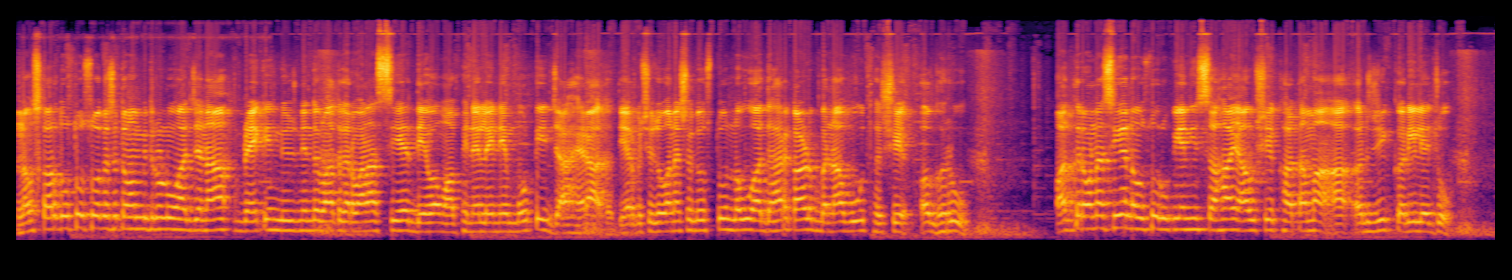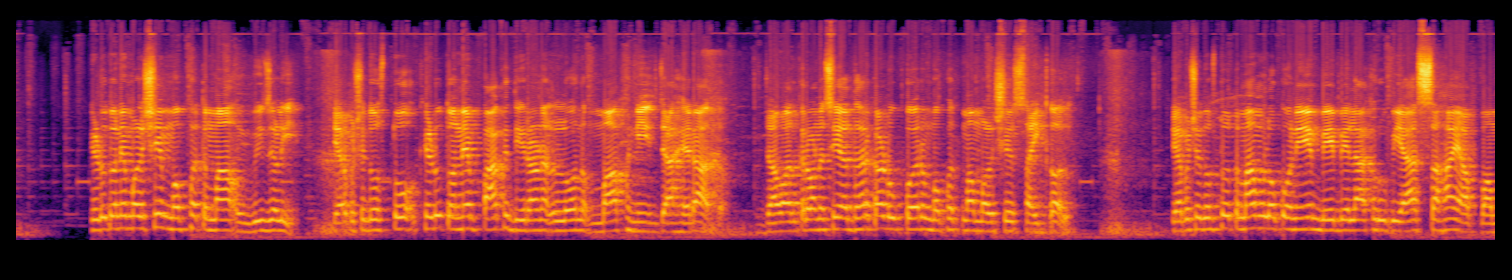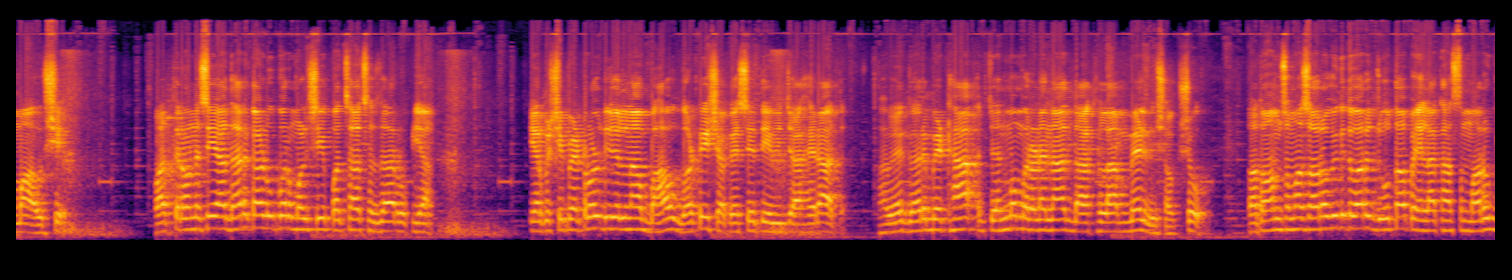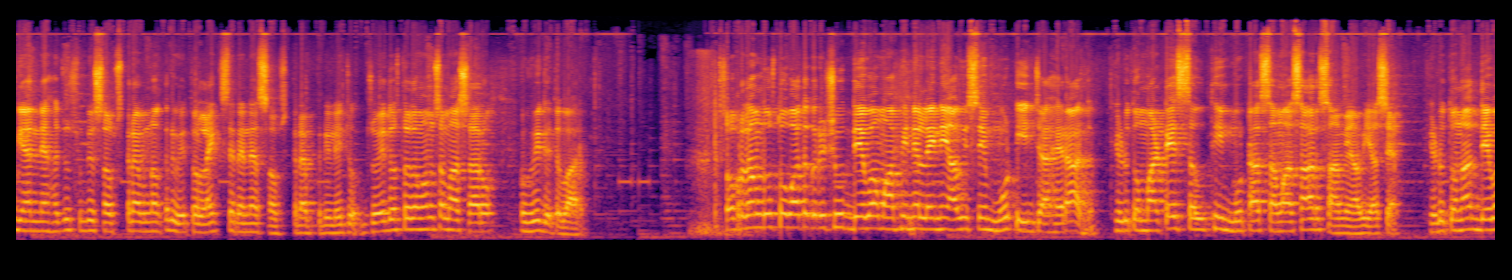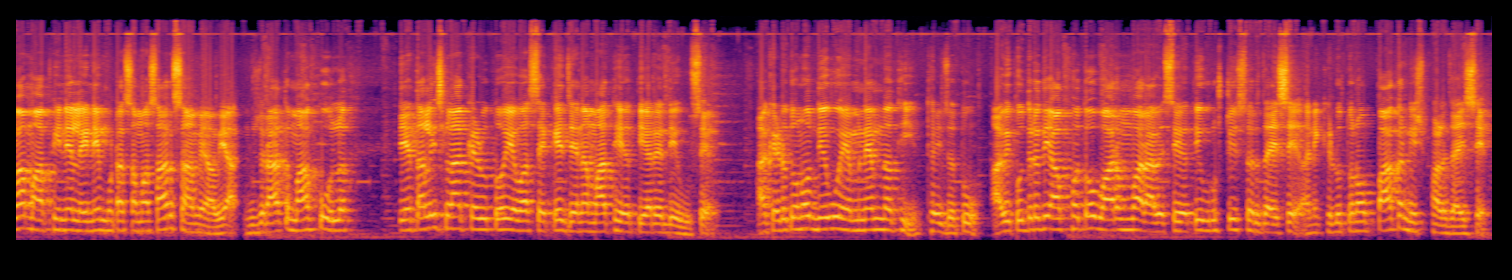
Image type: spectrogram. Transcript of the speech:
નમસ્કાર દોસ્તો, સ્વાગત છે તમામ મિત્રોનું. આજના બ્રેકિંગ ન્યૂઝની અંદર વાત કરવાના છીએ દેવા માફીને લઈને મોટી જાહેરાત. ત્યાર પછી જોવાના છે દોસ્તો, નવું આધાર કાર્ડ બનાવવું થશે અઘરું. વાત કરવાના છીએ નવસો રૂપિયાની સહાય આવશે ખાતામાં. આ અરજી કરી લેજો. ખેડૂતોને મળશે મફતમાં વીજળી. ત્યાર પછી દોસ્તો, ખેડૂતોને પાક ધિરાણ લોન માફની જાહેરાત. જ્યાં વાત કરવાના છે આધાર કાર્ડ ઉપર મફતમાં મળશે સાયકલ. ત્યાર પછી દોસ્તો, તમામ લોકોને બે બે લાખ રૂપિયા સહાય આપવામાં આવશે. વાત કરવાના છે, આધાર કાર્ડ ઉપર મળશે પચાસ હજાર રૂપિયા. ત્યાર પછી પેટ્રોલ, ડીઝલના ભાવ ઘટી શકે છે તેવી જાહેરાત. હવે ઘર બેઠા જન્મ મરણના દાખલા મેળવી શકશો. તો આ તમામ સમાચારો વિગતવાર જોતા પહેલા ખાસ મારું જ્ઞાનને હજુ સુધી સબસ્ક્રાઇબ ન હોય તો લાઈક શેર અને સબસ્ક્રાઇબ કરી લેજો. જોઈએ દોસ્તો, તમામ સમાચારો વિગતવાર. સૌપ્રથમ દોસ્તો, વાત કરીશું દેવા માફીને લઈને આવી છે મોટી જાહેરાત. ખેડૂતો માટે સૌથી મોટા સમાચાર સામે આવ્યા છે. ખેડૂતોના દેવા માફીને લઈને મોટા સમાચાર સામે આવ્યા. ગુજરાતમાં કુલ તેતાલીસ લાખ ખેડૂતો એવા છે કે જેના માથે અત્યારે દેવું છે. આ ખેડૂતોનો દેવું એમને એમ નથી થઈ જતું. આવી કુદરતી આફતો વારંવાર આવે છે, અતિવૃષ્ટિ સર્જાય છે અને ખેડૂતોનો પાક નિષ્ફળ જાય છે.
